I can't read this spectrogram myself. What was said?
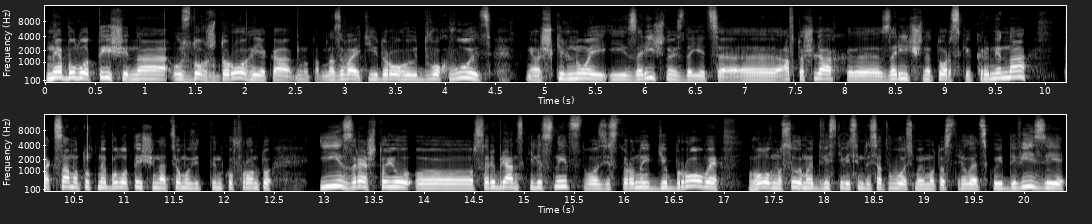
Не було тиші на уздовж дороги, яка ну там називають її дорогою двох вулиць е, шкільної і зарічної. Здається, автошлях зарічне торське Креміна. Так само тут не було тиші на цьому відтинку фронту. І, зрештою, серебрянське лісництво зі сторони Діброви, головно силами 288-ї мотострілецької дивізії.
